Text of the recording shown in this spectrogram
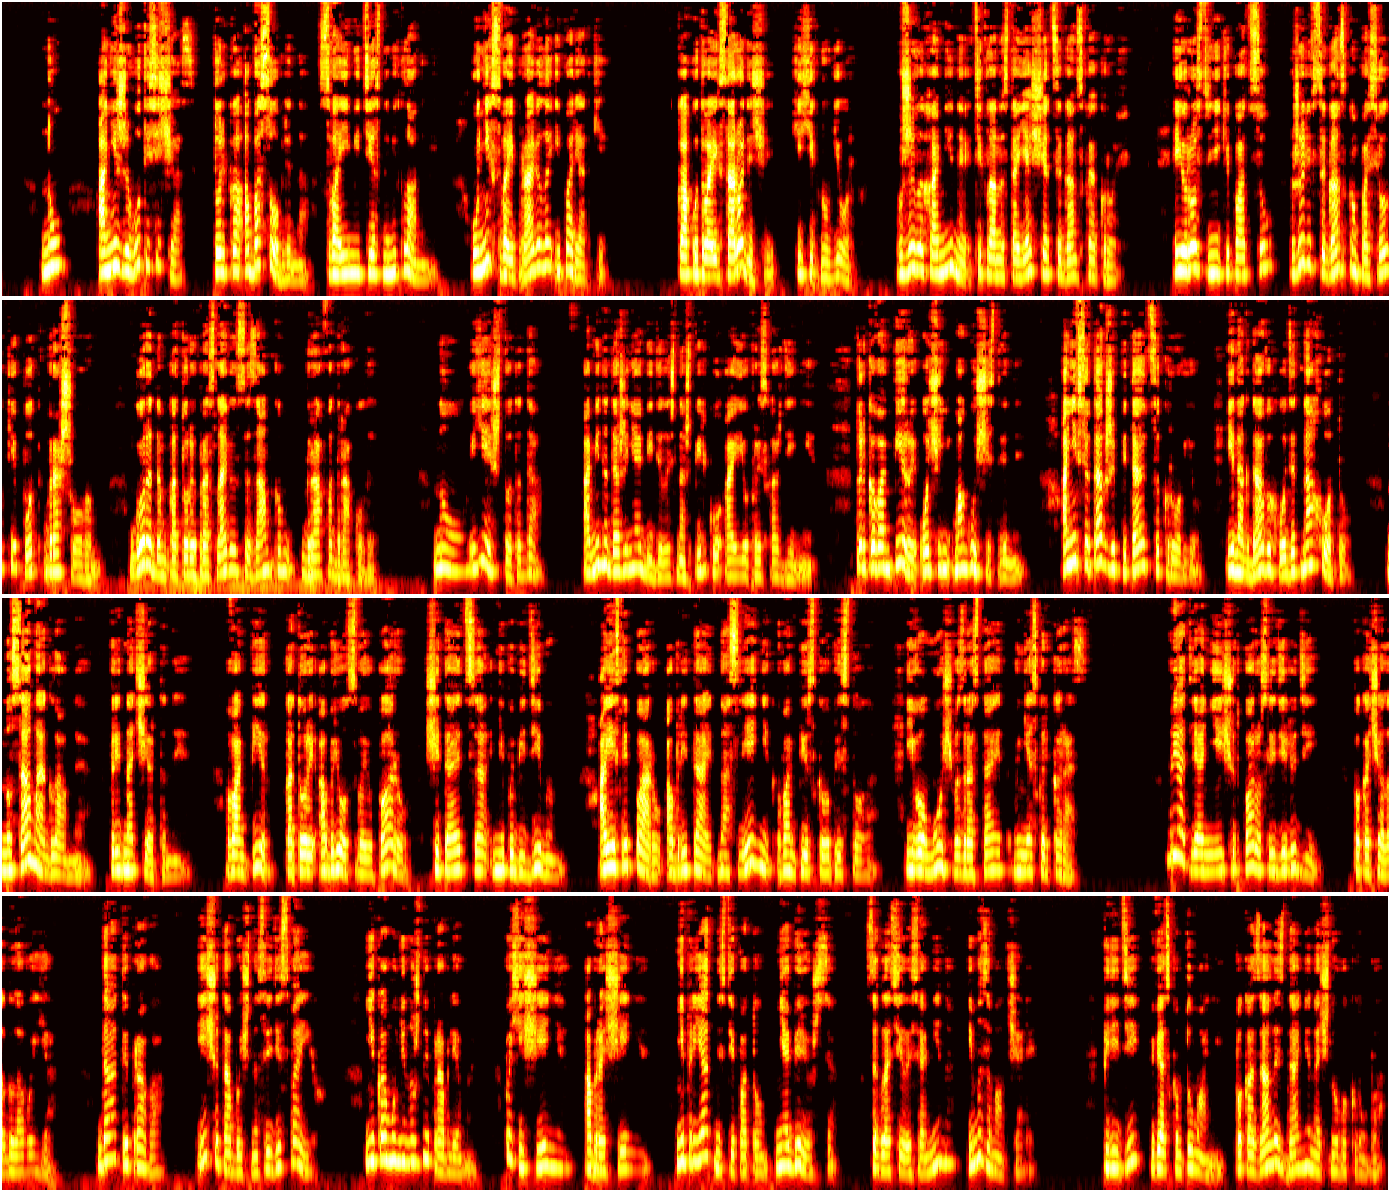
Ну, они живут и сейчас, только обособленно, своими тесными кланами. У них свои правила и порядки. «Как у твоих сородичей?» – хихикнул Георг. В жилах Амины текла настоящая цыганская кровь. Ее родственники по отцу жили в цыганском поселке под Брашовым, городом, который прославился замком графа Дракулы. Ну, есть что-то, да. Амина даже не обиделась на шпильку о ее происхождении. Только вампиры очень могущественны. Они все так же питаются кровью, иногда выходят на охоту. Но самое главное – предначертанные. Вампир, который обрел свою пару, считается непобедимым. А если пару обретает наследник вампирского престола, его мощь возрастает в несколько раз. Вряд ли они ищут пару среди людей, покачала головой я. Да, ты права. Ищут обычно среди своих. Никому не нужны проблемы. Похищение, обращение. Неприятностей потом не оберешься. согласилась Амина, и мы замолчали. Впереди, в вязком тумане, показалось здание ночного клуба.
